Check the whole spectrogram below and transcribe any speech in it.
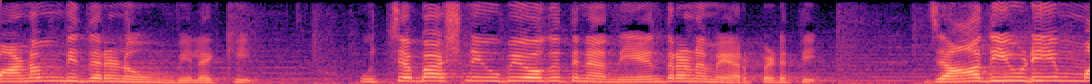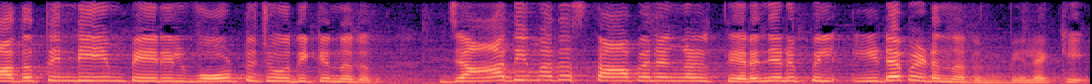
പണം വിതരണവും വിലക്കി. ഉച്ചഭാഷണ ഉപയോഗത്തിന് നിയന്ത്രണം ഏർപ്പെടുത്തി. ജാതിയുടെയും മതത്തിന്റെയും പേരിൽ വോട്ട് ചോദിക്കുന്നതും ജാതി മത സ്ഥാപനങ്ങൾ തിരഞ്ഞെടുപ്പിൽ ഇടപെടുന്നതും വിലക്കി.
